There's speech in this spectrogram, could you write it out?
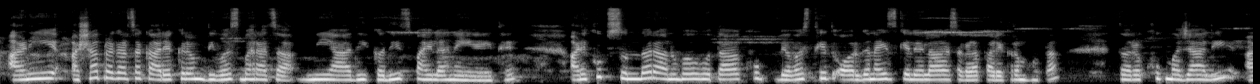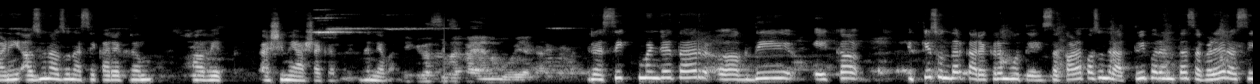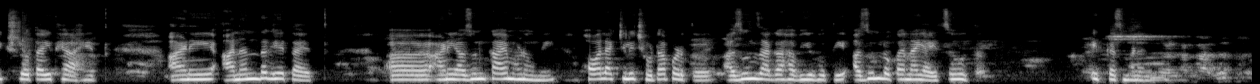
आणि अशा प्रकारचा कार्यक्रम दिवसभराचा मी याआधी कधीच पाहिला नाही आहे इथे. आणि खूप सुंदर अनुभव होता. खूप व्यवस्थित ऑर्गनाईज केलेला सगळा कार्यक्रम होता. तर खूप मजा आली आणि अजून अजून असे कार्यक्रम हवेत अशी मी आशा करते. धन्यवाद. रसिक म्हणजे तर अगदी एक इतके सुंदर कार्यक्रम होते. सकाळपासून रात्रीपर्यंत सगळे रसिक श्रोता इथे आहेत आणि आनंद घेत आहेत. आणि अजून काय म्हणू मी? हॉल ॲक्च्युली छोटा पडतोय. अजून जागा हवी होती. अजून लोकांना यायचं होतं. इतकंच म्हणेन.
